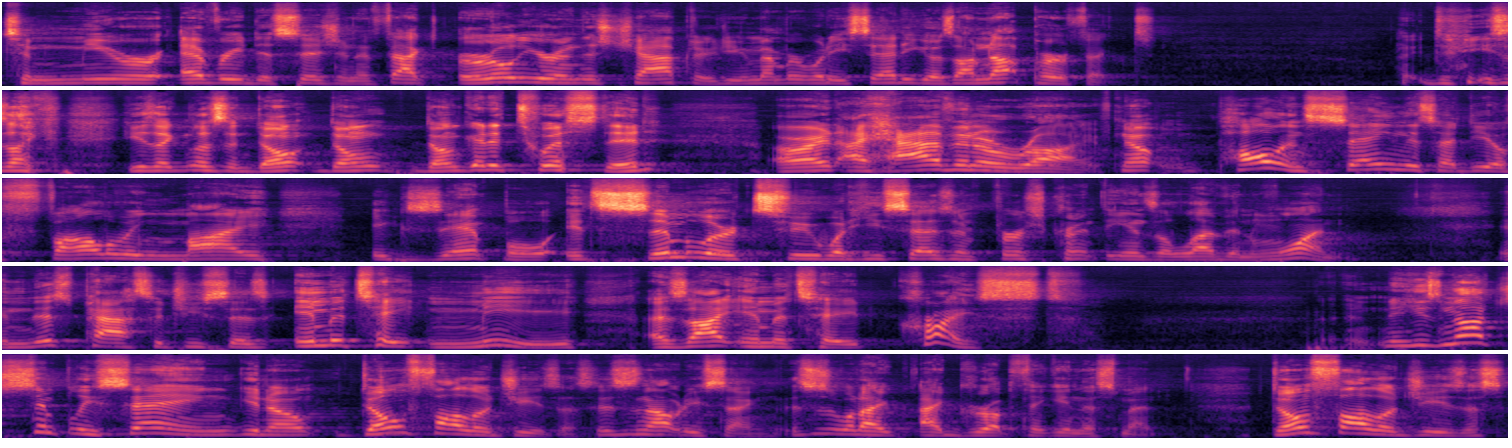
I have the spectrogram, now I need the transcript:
to mirror every decision. In fact, earlier in this chapter, do you remember what he said? He goes, I'm not perfect. He's like, he's like listen, don't, don't, don't get it twisted. All right, I haven't arrived. Now, Paul, in saying this idea of following my example, it's similar to what he says in 1 Corinthians 11 1. In this passage, he says, Imitate me as I imitate Christ. He's not simply saying, you know, don't follow Jesus. This is not what he's saying. This is what I, I grew up thinking this meant. Don't follow Jesus.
